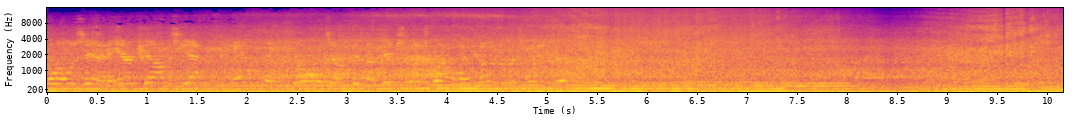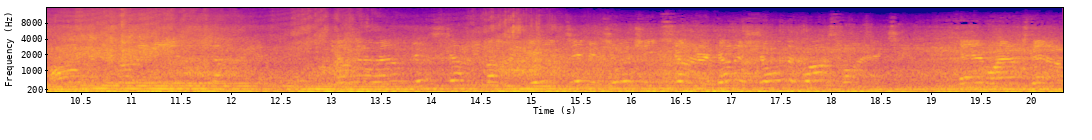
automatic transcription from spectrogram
Close in. Here comes yet Henley. Goes up in the picture as well. And comes for 22. Coming around this time, getting ticket to a cheap starter. Gonna show him the cross flags. Ten laps down,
